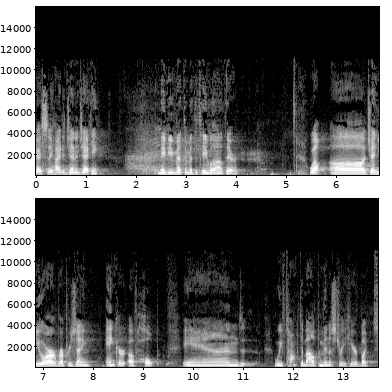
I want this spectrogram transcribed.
Guys, say hi to Jen and Jackie. Hi. Maybe you met them at the table Hello. out there. Well, uh, Jen, you are representing Anchor of Hope. And we've talked about the ministry here, but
